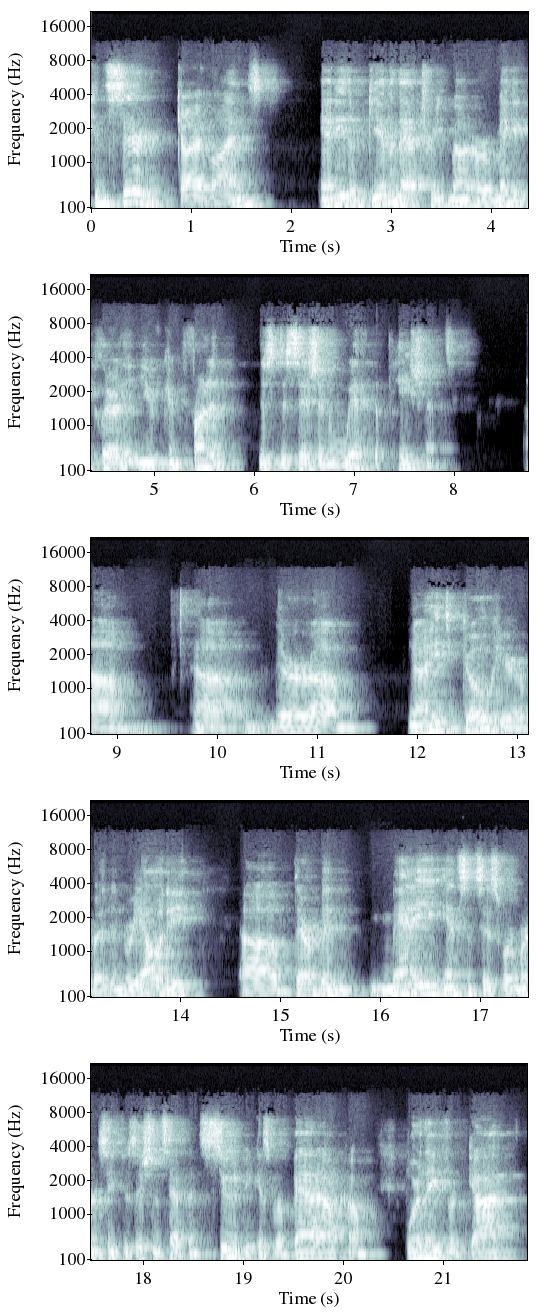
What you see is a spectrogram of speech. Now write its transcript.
considered guidelines and either given that treatment or make it clear that you've confronted this decision with the patient. Um, uh, there, um, you know, I hate to go here, but in reality, uh, there have been many instances where emergency physicians have been sued because of a bad outcome where they forgot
